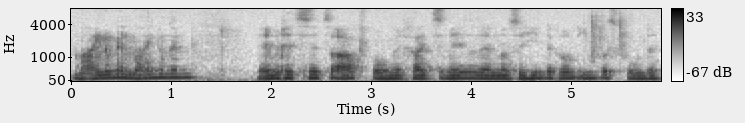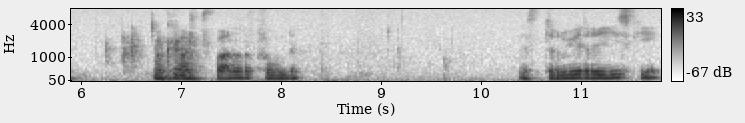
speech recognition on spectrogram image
Meinungen, Meinungen? Ja, ich habe mich jetzt nicht so angesprungen. Ich habe jetzt mehr so dann noch so Hintergrundinfos gefunden. Fast spannender gefunden. Das 33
